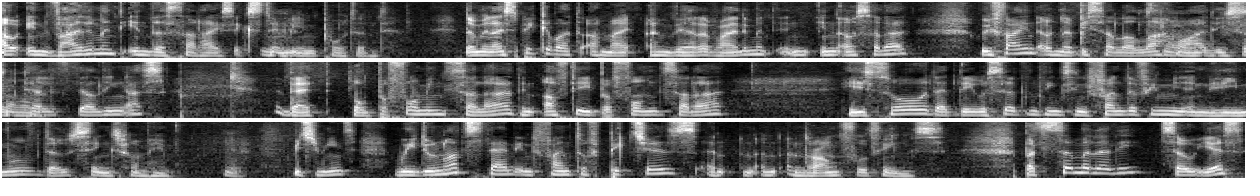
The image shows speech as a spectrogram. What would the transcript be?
Our environment in the salah is extremely Mm. important. Now, when I speak about our mi- environment in, in our salah, we find our Nabi sallallahu alayhi wa alaihi sallam telling us that, or performing salah, then after he performed salah, he saw that there were certain things in front of him and he removed those things from him. Hmm. Which means we do not stand in front of pictures and, and, and wrongful things. But similarly, so yes,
